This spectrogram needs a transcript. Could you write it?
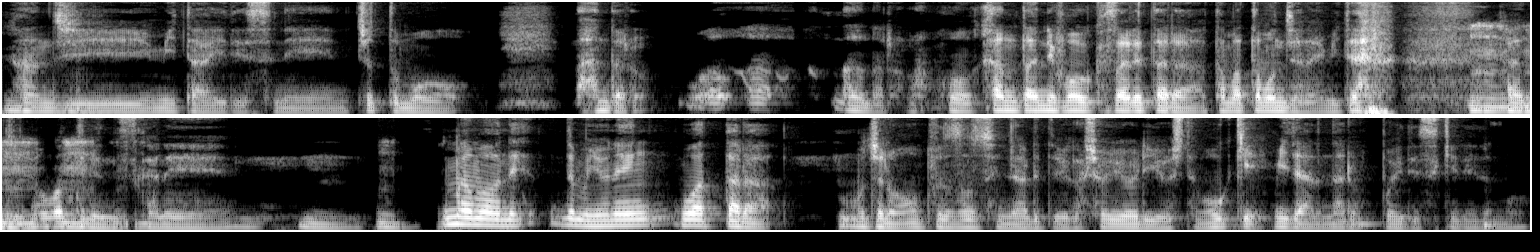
うん。感じみたいですね。ちょっともう、なんだろう、なんだろうな、もう簡単にフォークされたらたまったもんじゃないみたいな感じに思ってるんですかね。今まあね、でも4年終わったら、もちろんオープンソースになるというか、商用利用しても OK みたいになるっぽいですけれども。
